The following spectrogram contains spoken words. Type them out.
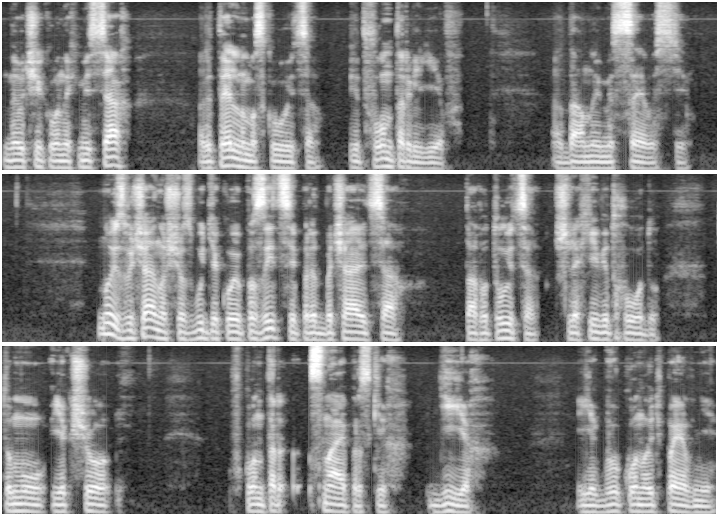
неочікуваних місцях, ретельно маскується під фон та рельєф е, даної місцевості. Ну і звичайно, що з будь-якої позиції передбачаються та готуються шляхи відходу. Тому, якщо в контрснайперських діях якби виконують певні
